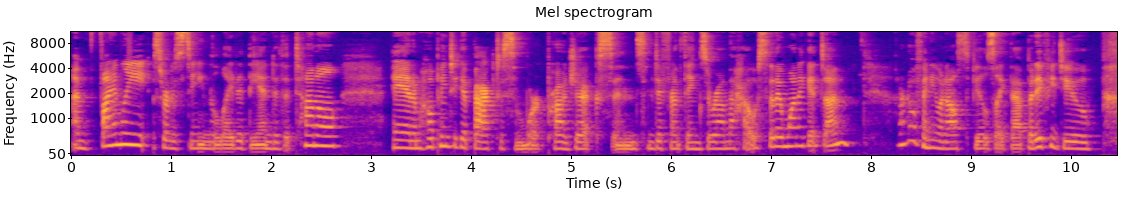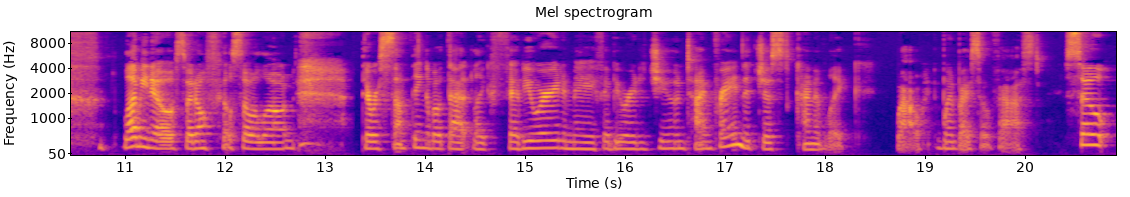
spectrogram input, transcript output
I'm finally sort of seeing the light at the end of the tunnel. And I'm hoping to get back to some work projects and some different things around the house that I want to get done. I don't know if anyone else feels like that, but if you do, let me know so I don't feel so alone there was something about that like February to May, February to June timeframe that just kind of like, wow, it went by so fast. So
